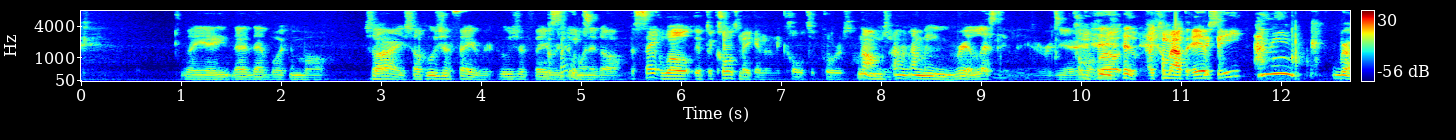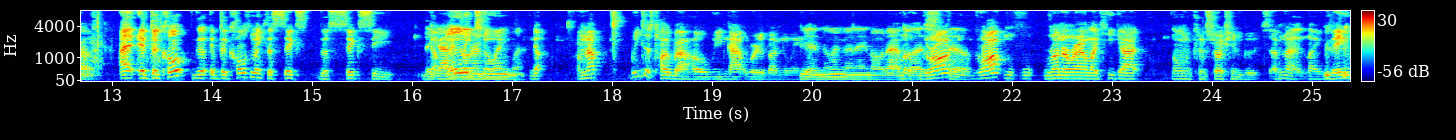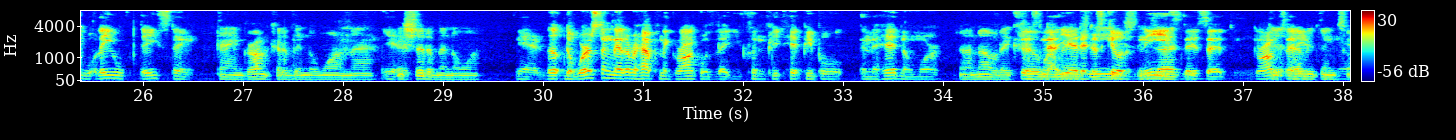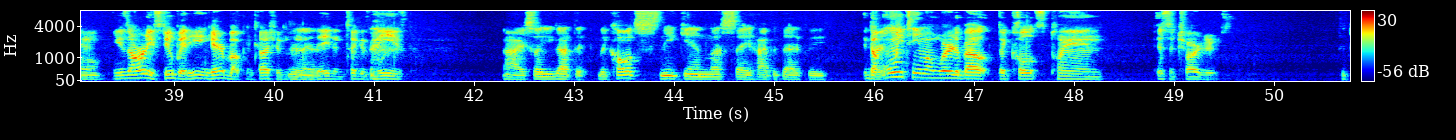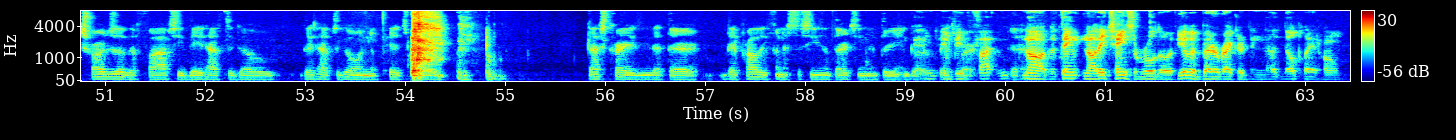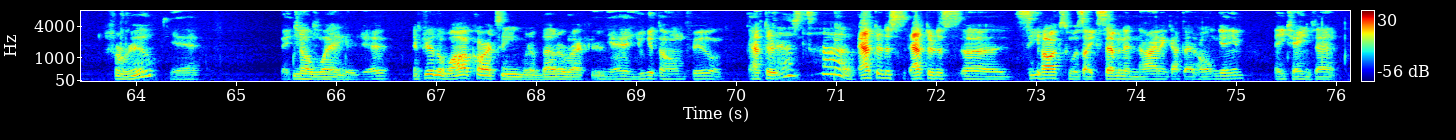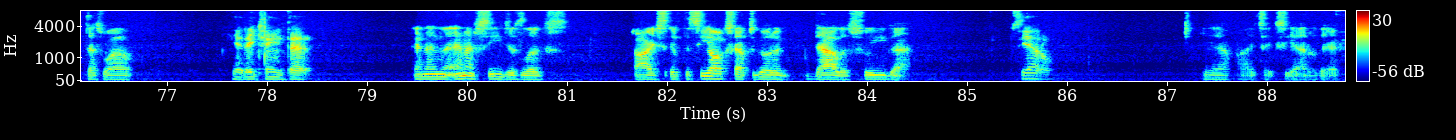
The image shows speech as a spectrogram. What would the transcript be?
but yeah, he, that that boy can ball. So all right. So who's your favorite? Who's your favorite to Saints. win it all? The same. Well, if the Colts make it, then the Colts, of course. No, I'm, I mean realistically. Yeah. Come on, bro. I come out the AFC. I mean, bro, I, if the Colts if the Colts make the six the sixth seed, they the gotta only go to team. New England. No, I'm not. We just talked about how we not worried about New England. Yeah, New England ain't all that, Look, but still. Gronk, Gronk run around like he got on construction boots. I'm not like they they they stink. Dang, Gronk could have been the one, man. Yeah. He should have been the one. Yeah, the, the worst thing that ever happened to Gronk was that you couldn't pe- hit people in the head no more. I know they killed my yeah, they just killed his knees. Exactly. They said Gronk said he- everything to him. He's already stupid. He didn't care about concussions. Yeah. and They didn't took his knees. All right, so you got the the Colts sneak in. Let's say hypothetically, The Right. only team I'm worried about the Colts playing is the Chargers. the Chargers are the five seed. They'd have to go. They'd have to go into Pittsburgh. That's crazy that they're they probably finish the season thirteen and three and go to And- the Pittsburgh. five- Yeah. No, the thing. No, they changed the rule though. If you have a better record, then they'll, they'll play at home. For real? Yeah. They No way. record, Yeah. If you're the wild card team with a better record, Yeah, you get the home field after that's tough. after this after this uh, Seahawks was like seven and nine and got that home game. They changed that. That's wild. Yeah, they changed that. And then the NFC just looks. All right, so if the Seahawks have to go to Dallas, who you got? Seattle. Yeah, I'll probably take Seattle there.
